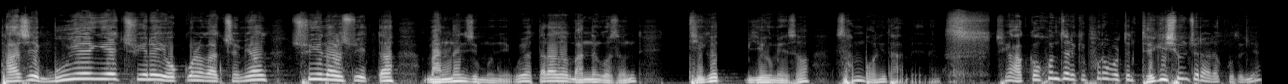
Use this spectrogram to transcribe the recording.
다시 무행위의 추인의 요건을 갖추면 추인할 수 있다. 맞는 질문이고요. 따라서 맞는 것은 디귿 미음에서 3번이 다음이 되네요. 제가 아까 혼자 이렇게 풀어볼 땐 되게 쉬운 줄 알았거든요.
